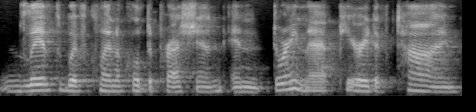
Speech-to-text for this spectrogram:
lived with clinical depression. And during that period of time,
